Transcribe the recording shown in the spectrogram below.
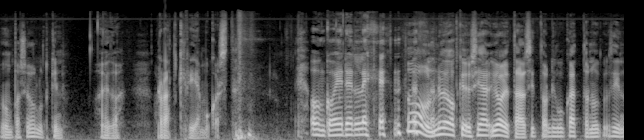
onpa se ollutkin aika ratkirjemukasta. Onko edelleen? No on, no, kyllä siellä joitain sitten on niin katsonut siinä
